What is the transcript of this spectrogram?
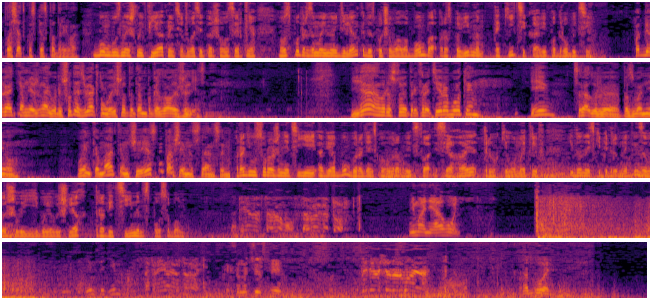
площадку спецподрыва. Бомбу знайшли в п'ятницю, 21 серпня. Господар земельної ділянки, де спочивала бомба, розповів нам такі цікаві подробиці. Подбегает ко мне жена, говорит, что-то звякнуло и что-то там показалось железное. Я говорю, стой, прекрати работы. И сразу же позвонил в военкомат, МЧС, ну, по всем инстанциям. Радіус ураження цієї авіабомби радянського виробництва сягає трьох кілометрів, і донецькі підривники завершили її бойовий шлях традиційним способом. Первый второму, второй готов. Внимание, огонь. Сидим, сидим. На приеме второй. Как самочувствие. У меня все нормально. Отбой.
